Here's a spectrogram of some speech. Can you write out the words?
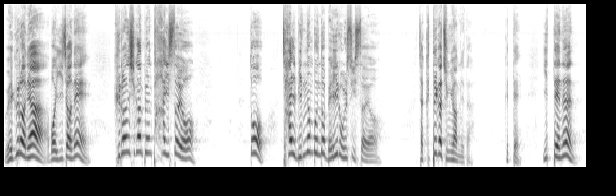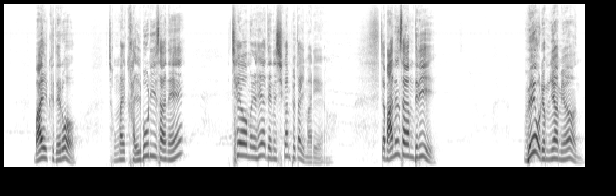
왜 그러냐? 뭐 이전에 그런 시간표는 다 있어요. 또 잘 믿는 분도 매일 올 수 있어요. 자, 그때가 중요합니다. 그때. 이때는 말 그대로 정말 갈보리산에 체험을 해야 되는 시간표다 이 말이에요. 자, 많은 사람들이 왜 어렵냐면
